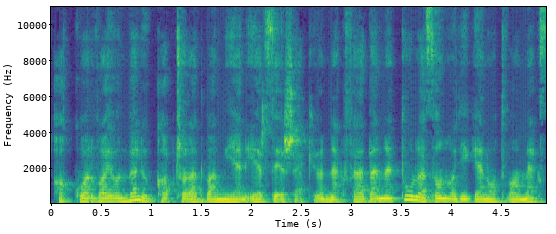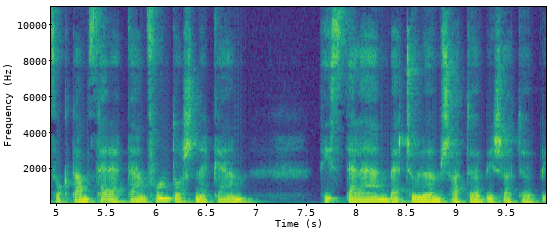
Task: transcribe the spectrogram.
akkor vajon velük kapcsolatban milyen érzések jönnek fel benne, túl azon, hogy igen, ott van, megszoktam, szeretem, fontos nekem, tisztelem, becsülöm, stb. stb.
